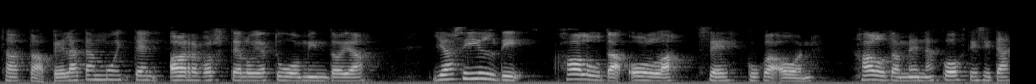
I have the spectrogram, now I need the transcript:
saattaa pelätä muiden arvosteluja, tuomintoja ja silti haluta olla se, kuka on haluta mennä kohti sitä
